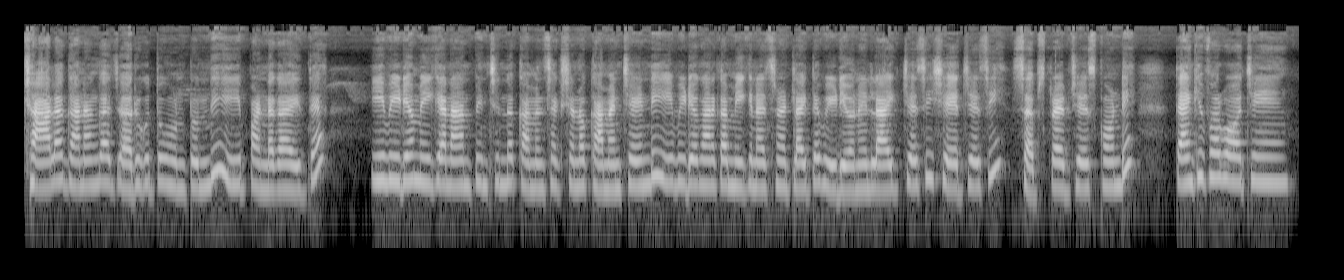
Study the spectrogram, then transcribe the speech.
చాలా ఘనంగా జరుగుతూ ఉంటుంది ఈ పండగ అయితే. ఈ వీడియో మీకు ఎలా అనిపించిందో కామెంట్ సెక్షన్లో కామెంట్ చేయండి. ఈ వీడియో కనుక మీకు నచ్చినట్లయితే వీడియోని లైక్ చేసి షేర్ చేసి సబ్స్క్రైబ్ చేసుకోండి. థ్యాంక్ యూ ఫర్ వాచింగ్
